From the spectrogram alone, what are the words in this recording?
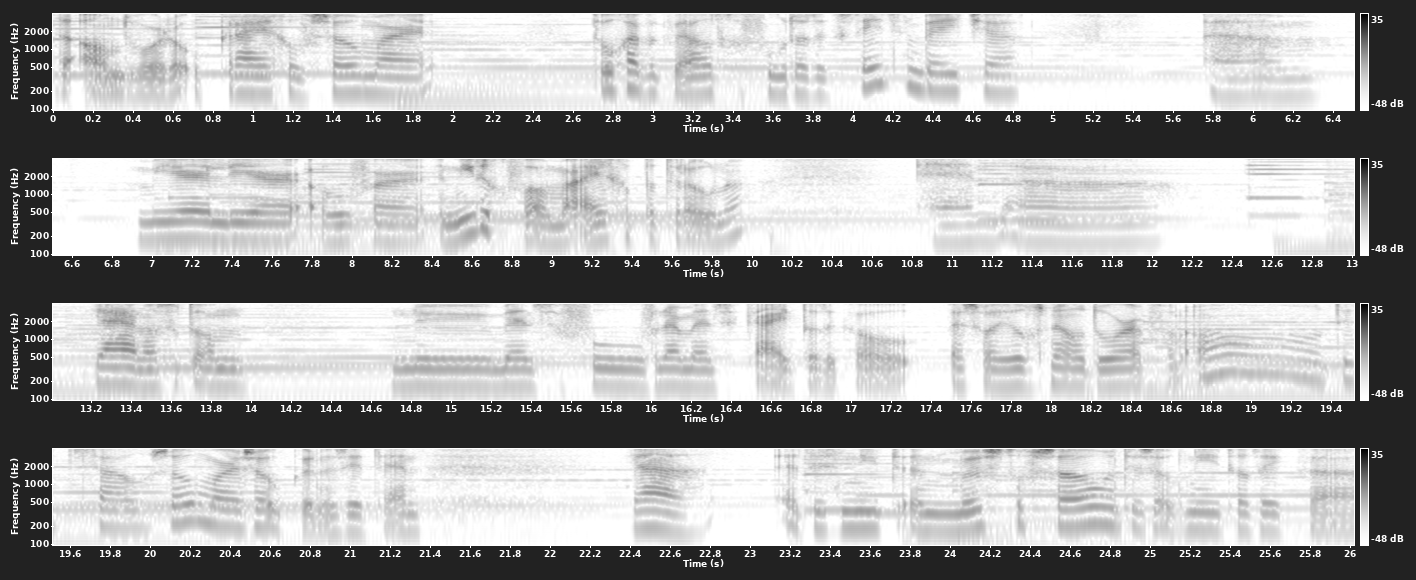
de antwoorden op krijgen of zo. Maar toch heb ik wel het gevoel dat ik steeds een beetje um, meer leer over in ieder geval mijn eigen patronen. En uh, ja, en als ik dan nu mensen voel of naar mensen kijk, dat ik al best wel heel snel door heb van, oh, dit zou zomaar zo kunnen zitten. En ja, het is niet een must of zo. Het is ook niet dat ik uh,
